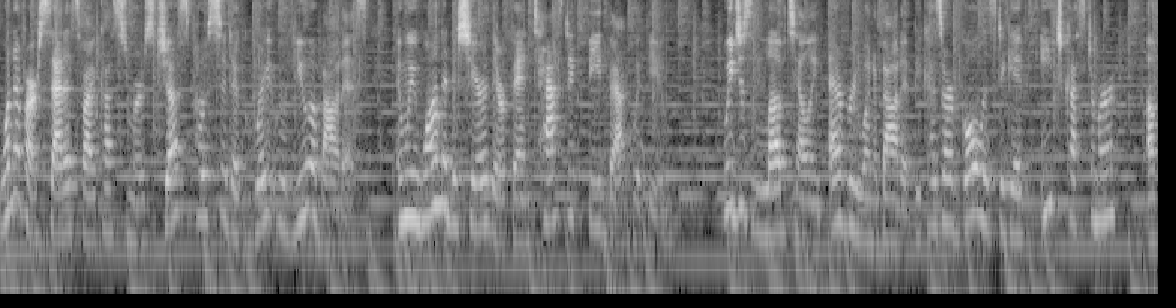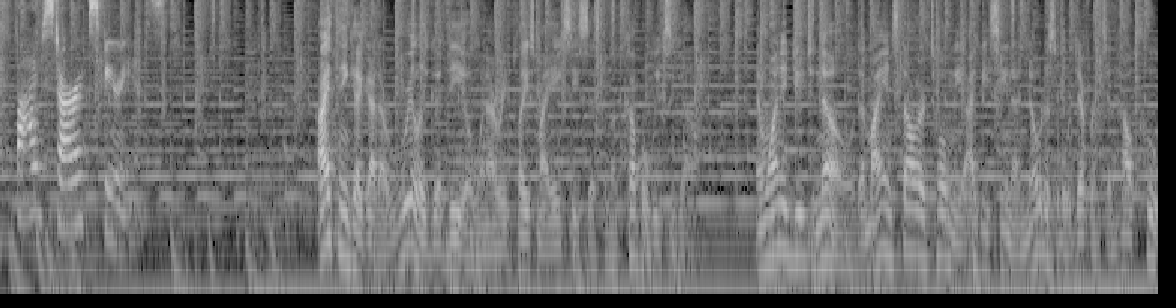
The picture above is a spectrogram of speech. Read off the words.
One of our satisfied customers just posted a great review about us, and we wanted to share their fantastic feedback with you. We just love telling everyone about it because our goal is to give each customer a five star experience. I think I got a really good deal when I replaced my AC system a couple weeks ago and wanted you to know that my installer told me I'd be seeing a noticeable difference in how cool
